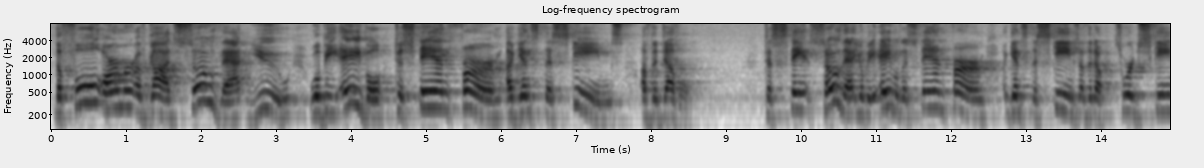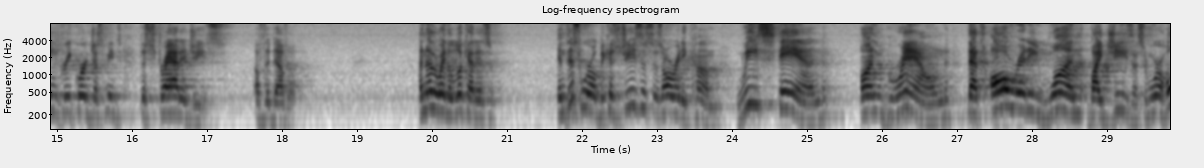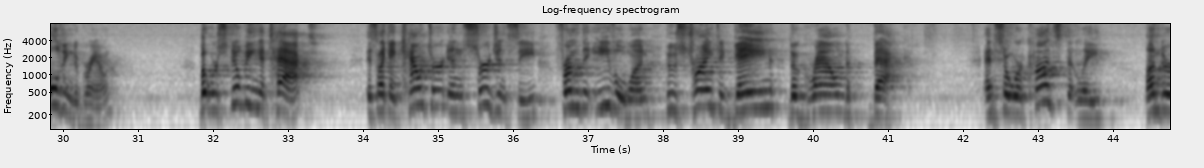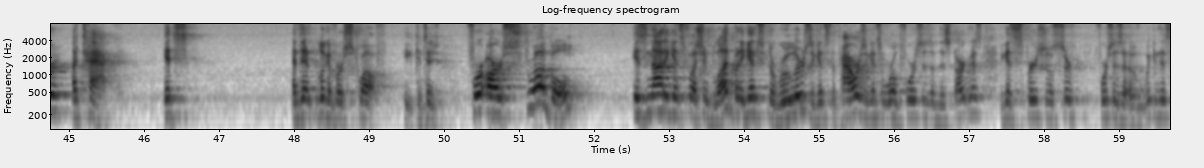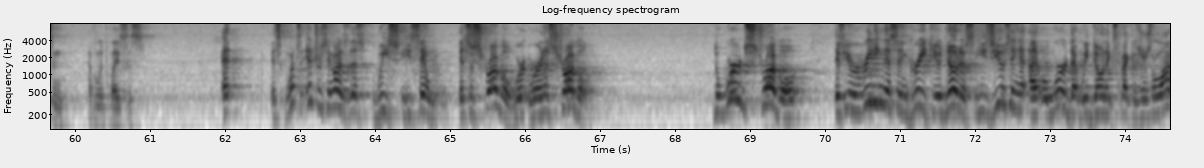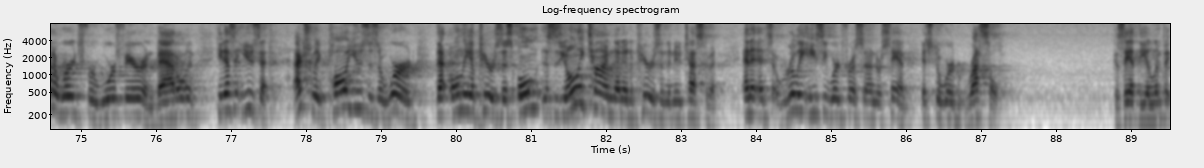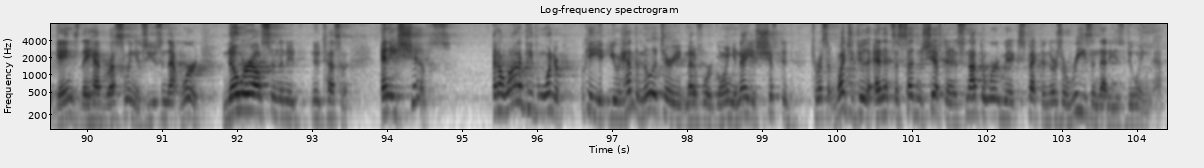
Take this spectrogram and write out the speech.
the full armor of God so that you will be able to stand firm against the schemes of the devil to stand, so that you'll be able to stand firm against the schemes of the devil. This word scheme, Greek word, just means the strategies of the devil. Another way to look at it is in this world, because Jesus has already come, we stand on ground that's already won by Jesus, and we're holding the ground, but we're still being attacked. It's like a counterinsurgency from the evil one who's trying to gain the ground back. And so we're constantly under attack. It's And then look at verse 12. He continues For our struggle is not against flesh and blood, but against the rulers, against the powers, against the world forces of this darkness, against the spiritual forces of wickedness in heavenly places. And it's, what's interesting is this we, he's saying it's a struggle. We're, we're in a struggle. The word struggle, if you were reading this in Greek, you would notice he's using a, a word that we don't expect because there's a lot of words for warfare and battle, and he doesn't use that. Actually, Paul uses a word that only appears this only, this is the only time that it appears in the New Testament. And it's a really easy word for us to understand. It's the word wrestle. Because they had the Olympic Games, they had wrestling, is using that word. Nowhere else in the New, New Testament. And he shifts. And a lot of people wonder okay, you, you, had the military metaphor going and now you shifted to wrestling. Why'd you do that? And it's a sudden shift and it's not the word we expect. And there's a reason that he's doing that.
